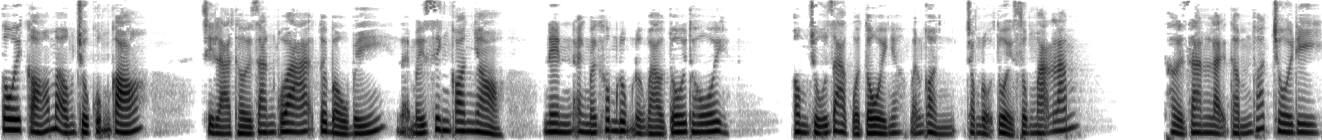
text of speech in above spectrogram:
Tôi có mà ông chú cũng có. Chỉ là thời gian qua tôi bầu bí, Lại mới sinh con nhỏ, Nên anh mới không đụng được vào tôi thôi. Ông chú già của tôi nhá, Vẫn còn trong độ tuổi sung mãn lắm. Thời gian lại thấm thoát trôi đi.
